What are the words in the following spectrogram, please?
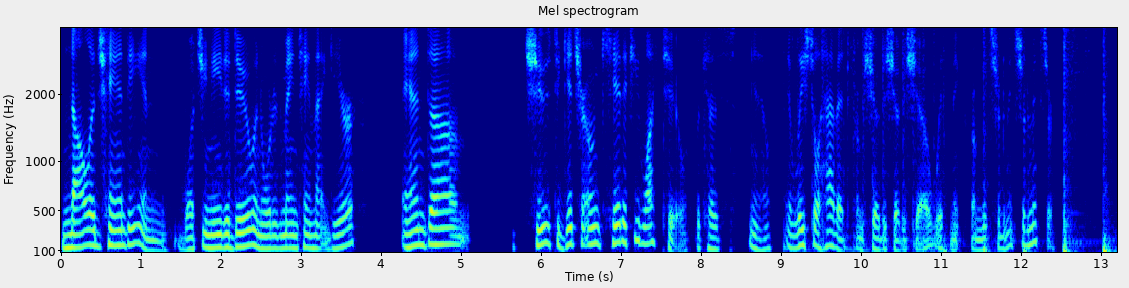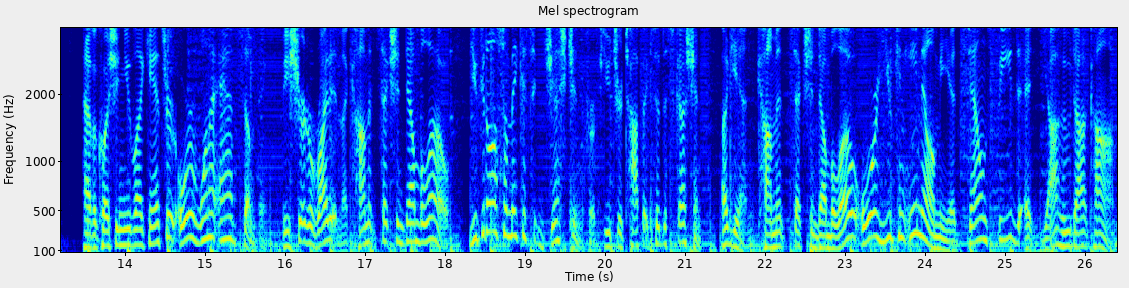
knowledge handy and what you need to do in order to maintain that gear, and um, choose to get your own kit if you'd like to, because you know at least you'll have it from show to show to show with mi- from mixer to mixer to mixer. Have a question you'd like answered or want to add something? Be sure to write it in the comment section down below. You can also make a suggestion for future topics of discussion. Again, comment section down below, or you can email me at soundspeeds at yahoo.com.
